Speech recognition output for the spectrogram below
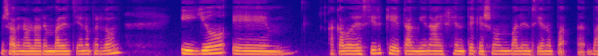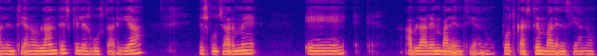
no saben hablar en valenciano, perdón. Y yo eh, acabo de decir que también hay gente que son valenciano, valenciano hablantes que les gustaría escucharme eh, hablar en valenciano, podcast en valenciano.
